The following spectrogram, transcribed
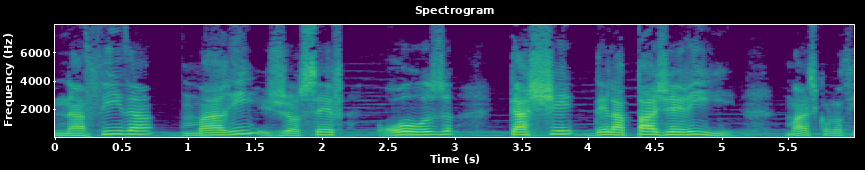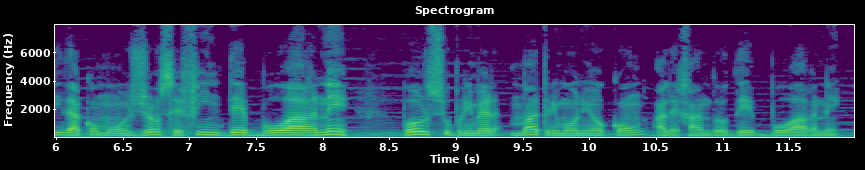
nacida Marie-Joseph Rose Taché de la Pagerie, más conocida como Josephine de Beauharnais por su primer matrimonio con Alejandro de Beauharnais.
